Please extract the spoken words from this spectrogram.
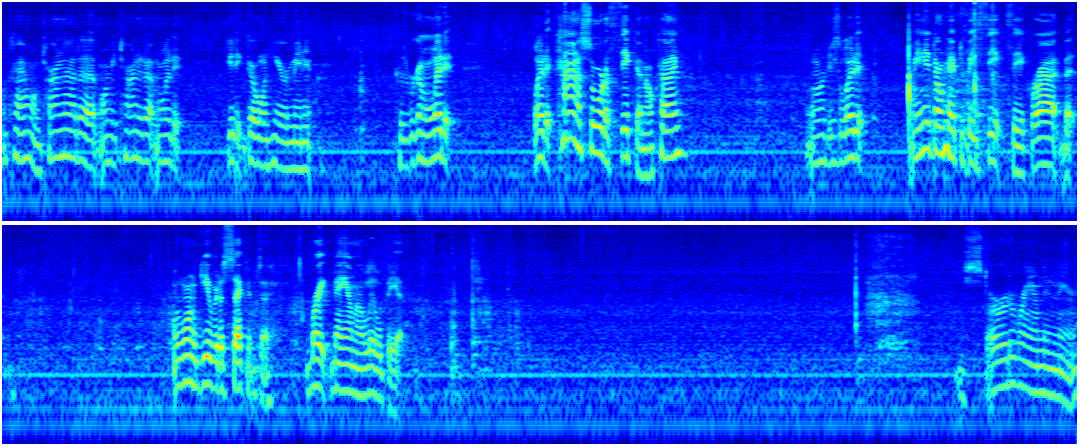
Okay, I'm going to turn that up. Let me turn it up and let it get it going here a minute. Because we're going to let it let it kind of sort of thicken, okay? we to just let it, I mean, it don't have to be thick, thick, right? But we want to give it a second to break down a little bit. Just stir it around in there.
